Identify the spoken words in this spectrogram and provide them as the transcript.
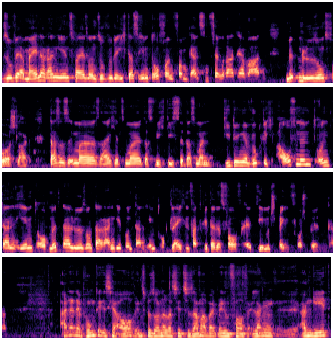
so wäre meine Herangehensweise und so würde ich das eben auch von, vom ganzen Fanrat erwarten, mit einem Lösungsvorschlag. Das ist immer, sage ich jetzt mal, das Wichtigste, dass man die Dinge wirklich aufnimmt und dann eben auch mit einer Lösung daran geht und dann eben auch gleich einen Vertreter des VfL dementsprechend vorstellen kann einer der Punkte ist ja auch, insbesondere was die Zusammenarbeit mit dem VfL lang, äh, angeht,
